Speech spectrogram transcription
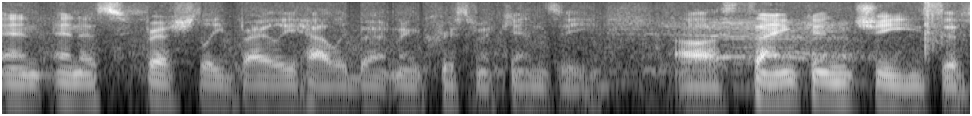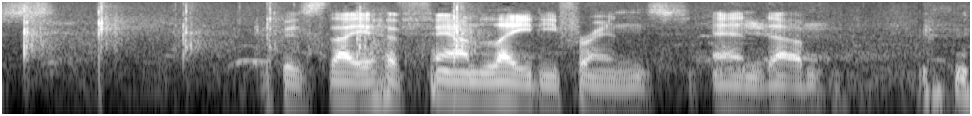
and, and especially Bailey Halliburton and Chris McKenzie uh, thanking Jesus because they have found lady friends. And um,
